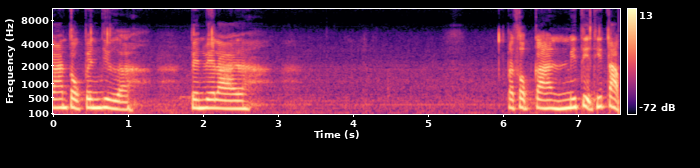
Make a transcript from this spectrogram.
การตกเป็นเหยื่อ เป็นเวลา ประสบการณ์มิติที่ต่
